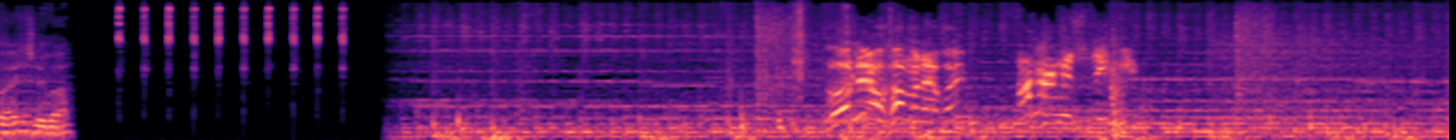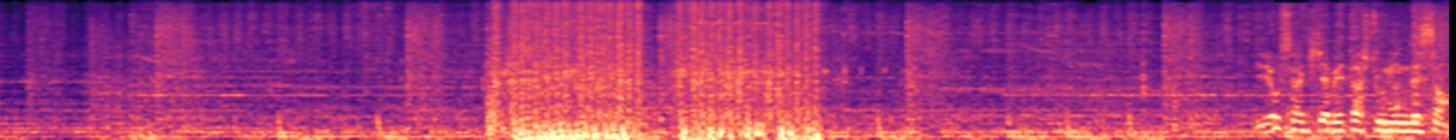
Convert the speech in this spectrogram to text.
Ouais, ouais, je les vois. Il est au cinquième étage, tout le monde descend.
